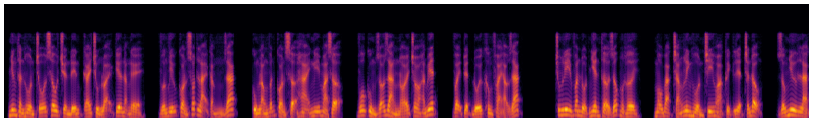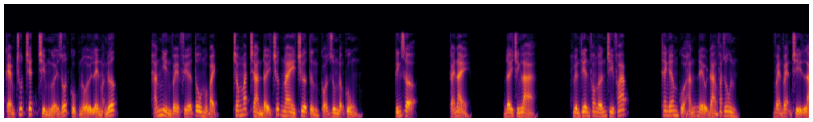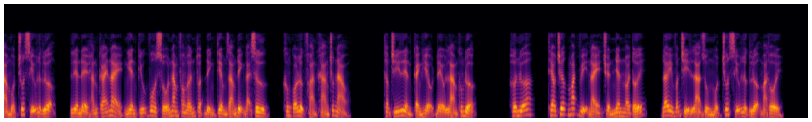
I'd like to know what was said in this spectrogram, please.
Nhưng thần hồn chỗ sâu truyền đến cái chủng loại kia nặng nề vướng hữu còn sót lại cảm giác, cùng lòng vẫn còn sợ hãi nghĩ mà sợ, vô cùng rõ ràng nói cho hắn biết, vậy tuyệt đối không phải ảo giác. Trung ly văn đột nhiên thở dốc một hơi, màu bạc trắng linh hồn chi hỏa kịch liệt chấn động, giống như là kém chút chết chìm người rốt cục nổi lên mặt nước hắn nhìn về phía tô một bạch, trong mắt tràn đầy trước nay chưa từng có rung động cùng. Kính sợ. Cái này, đây chính là huyền thiên phong ấn chi pháp. Thanh âm của hắn đều đang phát run. Vẹn vẹn chỉ là một chút xíu lực lượng, liền để hắn cái này nghiên cứu vô số năm phong ấn thuật đỉnh tiêm giám định đại sư, không có lực phản kháng chút nào. Thậm chí liền cảnh hiệu đều làm không được. Hơn nữa, theo trước mắt vị này truyền nhân nói tới, đây vẫn chỉ là dùng một chút xíu lực lượng mà thôi.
